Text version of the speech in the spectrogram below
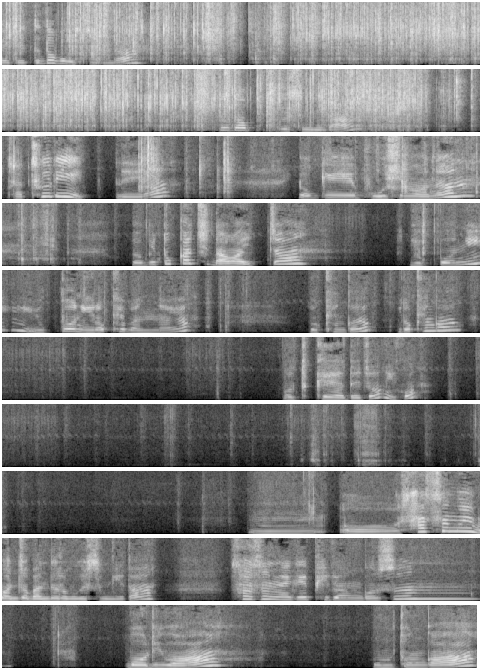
자, 이제 뜯어보겠습니다. 뜯어보겠습니다. 자, 틀이 있네요. 여기 보시면은, 여기 똑같이 나와 있죠? 6번이, 6번이 이렇게 맞나요? 이렇게인가요? 이렇게인가요? 어떻게 해야 되죠, 이거? 음, 어, 사슴을 먼저 만들어 보겠습니다. 사슴에게 필요한 것은 머리와 몸통과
